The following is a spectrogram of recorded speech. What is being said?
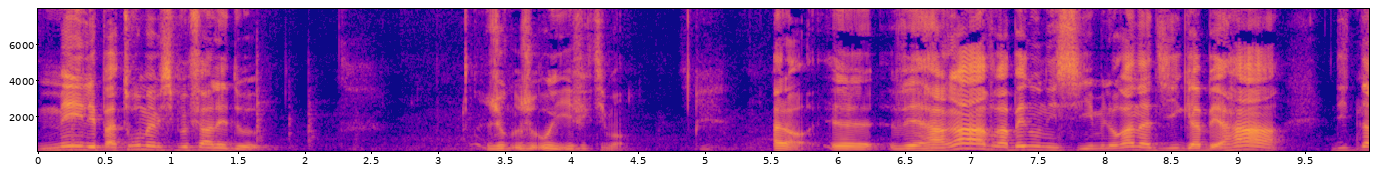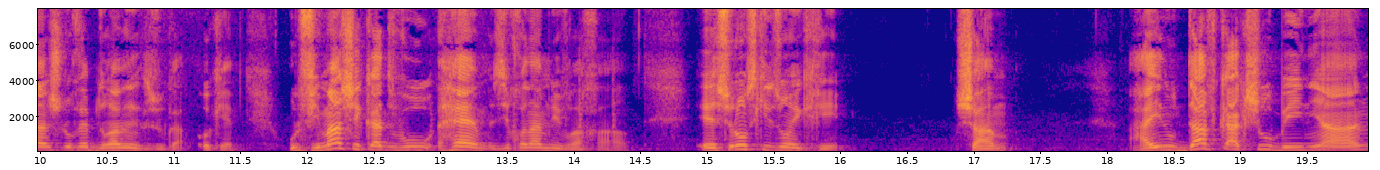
mais il est pas tout, même s'il peut faire les deux. Oui, effectivement. Alors, euh, Veharav Rabbeinu Nissim, le Ran a dit, Gabeha Ditnan Shlucheb Durav Zuka. Ok. Ulfima Shekadvu Hem Zichonam Livracha. Et selon ce qu'ils ont écrit, Sham, Hainu Davka Akshu Beinyan,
